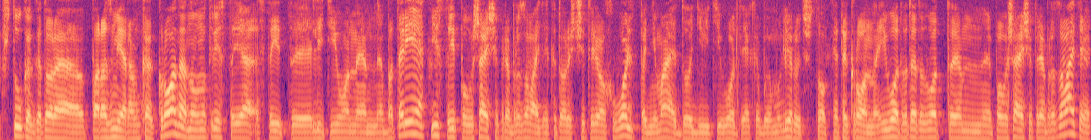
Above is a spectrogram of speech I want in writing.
штука, которая по размерам как крона, но внутри стоя, стоит э, литий-ионная батарея и стоит повышающий преобразователь, который с 4 вольт поднимает до 9 вольт, якобы эмулирует, что это крона. И вот, вот этот вот эм, повышающий преобразователь,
